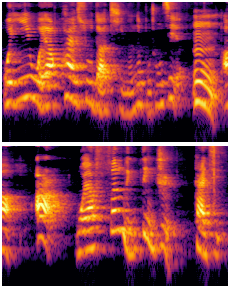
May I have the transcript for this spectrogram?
我一我要快速的体能的补充剂，嗯啊，二我要分龄定制钙剂。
